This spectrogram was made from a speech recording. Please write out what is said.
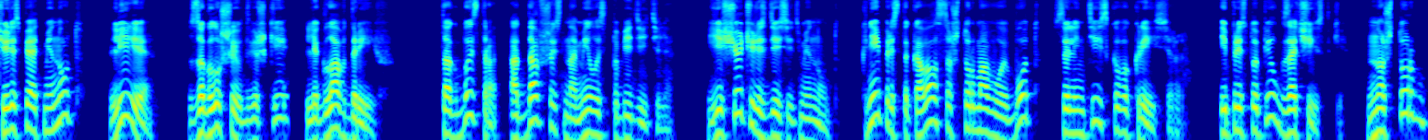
Через пять минут Лирия, заглушив движки, легла в дрейф, так быстро отдавшись на милость победителя. Еще через 10 минут к ней пристыковался штурмовой бот с элентийского крейсера и приступил к зачистке. Но штурм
